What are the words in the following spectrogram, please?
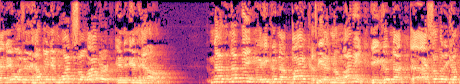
and it wasn't helping him whatsoever in, in hell. Not, nothing he could not buy because he had no money. He could not uh, ask somebody come,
